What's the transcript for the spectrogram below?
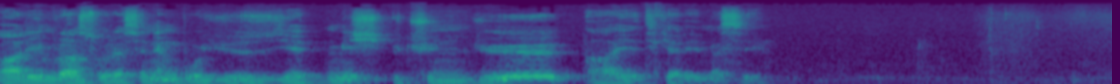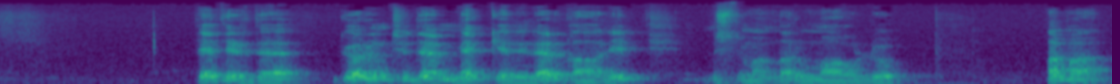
Ali İmran suresinin bu 173. ayet-i kerimesi. Bedir'de görüntüde Mekkeliler galip, Müslümanlar mağlup ama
